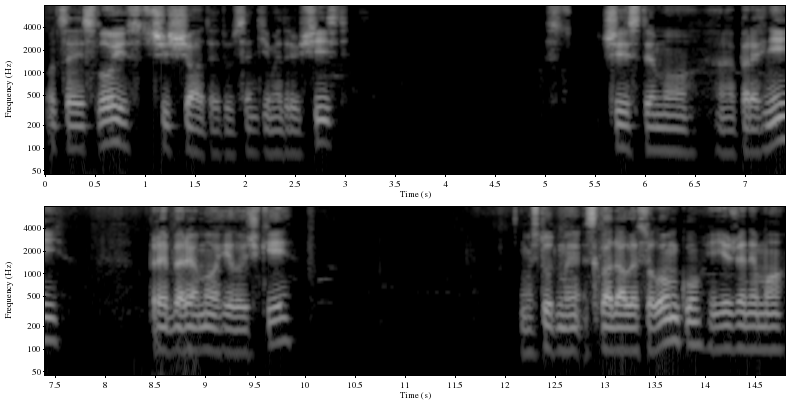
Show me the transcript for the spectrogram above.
оцей слой зчищати. Тут сантиметрів 6. Чистимо е, перегній, приберемо гілочки. Ось тут ми складали соломку, її вже нема.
